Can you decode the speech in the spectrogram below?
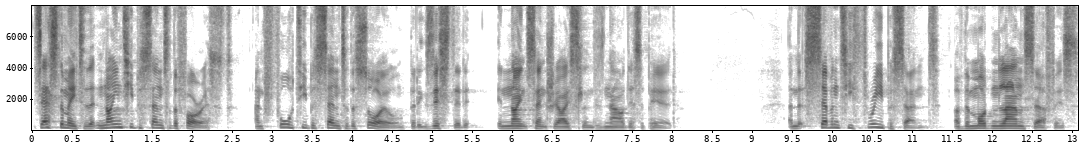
It's estimated that 90% of the forest and 40% of the soil that existed in 9th century Iceland has now disappeared. And that 73% of the modern land surface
